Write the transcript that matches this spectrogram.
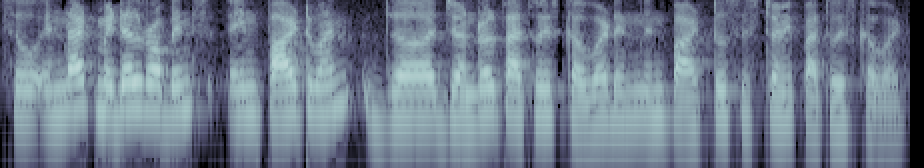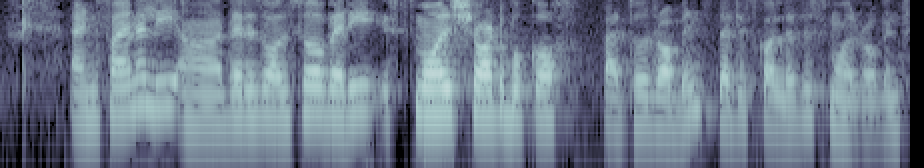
So in that Middle Robbins, in part 1, the general patho is covered and in part 2, systemic patho is covered. And finally, uh, there is also a very small short book of Patho Robbins that is called as the Small Robbins.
